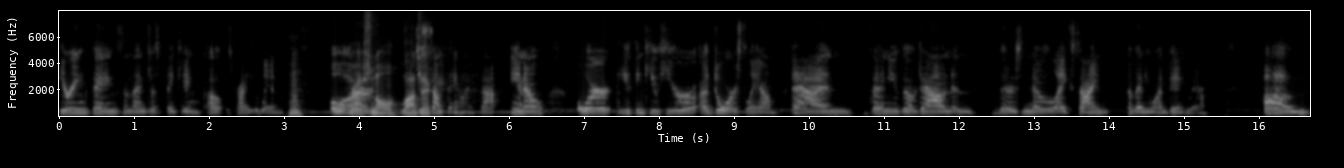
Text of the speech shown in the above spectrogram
hearing things and then just thinking, oh, it was probably the wind. Mhm. Or Rational logic. something like that, you know? Or you think you hear a door slam and then you go down and there's no like sign of anyone being there. Um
